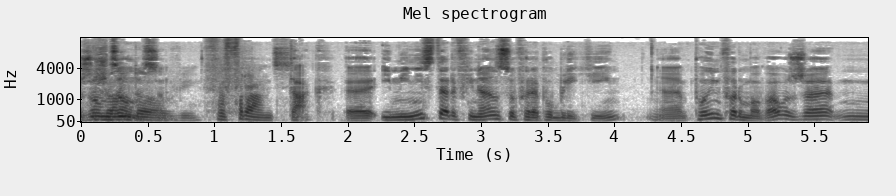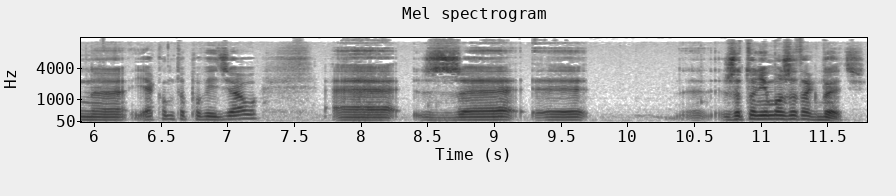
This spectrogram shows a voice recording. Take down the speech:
rządzącym. We Francji. Tak. I minister finansów Republiki poinformował, że, jak on to powiedział, że, że to nie może tak być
